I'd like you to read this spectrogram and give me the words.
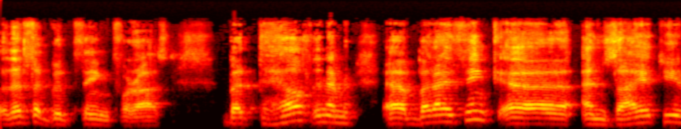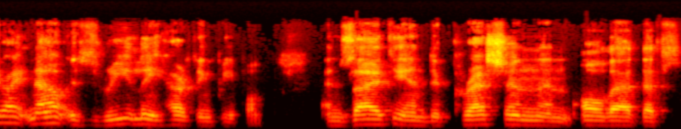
that's a good thing for us. But health and uh, but I think uh, anxiety right now is really hurting people. Anxiety and depression and all that that's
